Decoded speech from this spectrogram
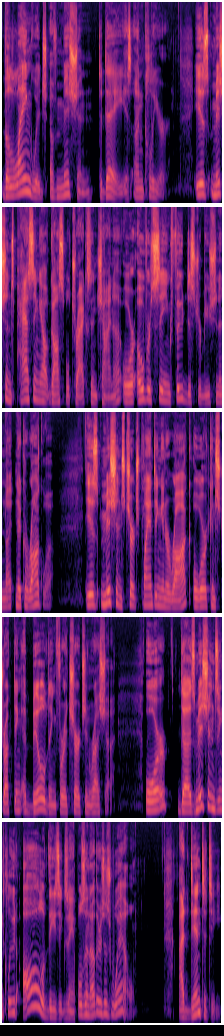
The language of mission today is unclear. Is missions passing out gospel tracts in China or overseeing food distribution in Nicaragua? Is missions church planting in Iraq or constructing a building for a church in Russia? Or does missions include all of these examples and others as well? Identity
